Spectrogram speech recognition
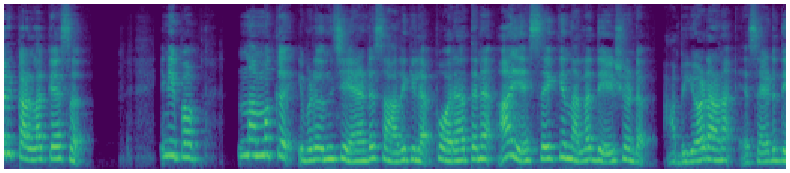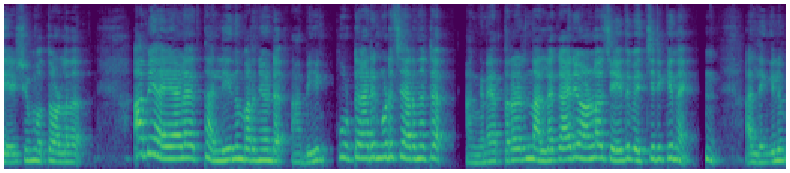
ഒരു കള്ളക്കേസ്. ഇനിയിപ്പം നമുക്ക് ഇവിടെ ഒന്നും ചെയ്യാനായിട്ട് സാധിക്കില്ല. പോരാത്തന് ആ എസ് ഐക്ക് നല്ല ദേഷ്യമുണ്ട്. അബിയോടാണ് എസ് ഐയുടെ ദേഷ്യം മൊത്തം ഉള്ളത്. അബി അയാളെ തല്ലിന്നും പറഞ്ഞുകൊണ്ട് അബി കൂട്ടുകാരും കൂടെ ചേർന്നിട്ട് അങ്ങനെ അത്ര ഒരു നല്ല കാര്യമാണല്ലോ ചെയ്ത് വെച്ചിരിക്കുന്നത് അല്ലെങ്കിലും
